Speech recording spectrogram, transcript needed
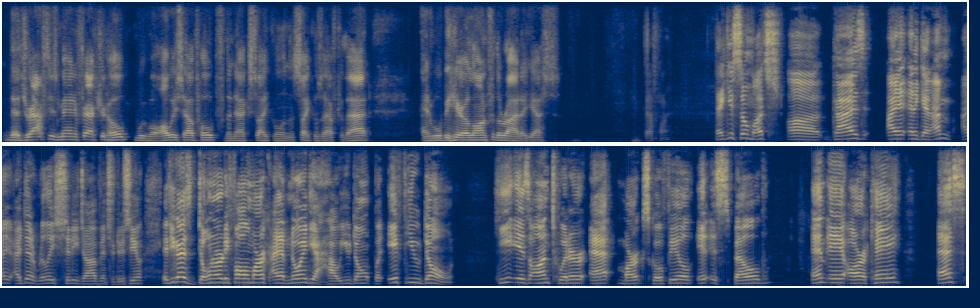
the draft is manufactured hope. We will always have hope for the next cycle and the cycles after that. And we'll be here along for the ride, I guess. Definitely. Thank you so much. Uh guys, I and again, I'm I, I did a really shitty job introducing you. If you guys don't already follow Mark, I have no idea how you don't, but if you don't, he is on Twitter at Mark Schofield. It is spelled M A R K S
